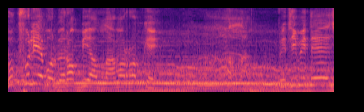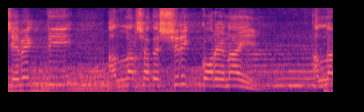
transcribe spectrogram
বুক ফুলিয়ে বলবে, রব্বি আল্লাহ, আমার রবকে। পৃথিবীতে যে ব্যক্তি আল্লাহর সাথে শিরিক করে নাই, আল্লাহ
